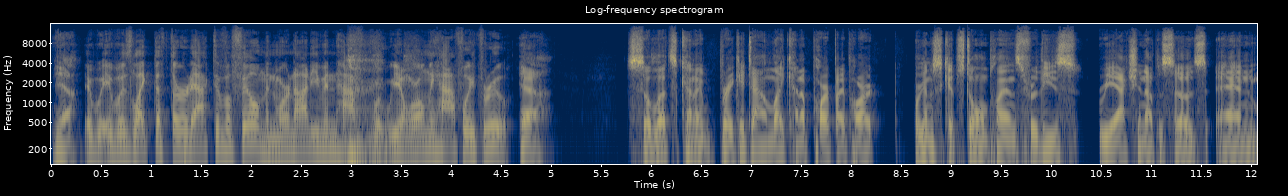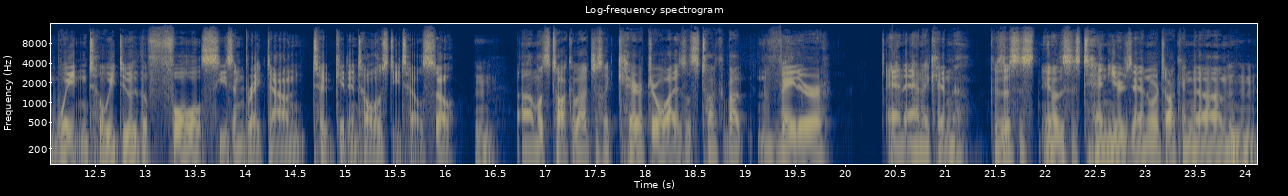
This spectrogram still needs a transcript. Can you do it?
Yeah. It, it was like the third act of a film, and we're not even half. we're, you know, we're only halfway through. Yeah. So let's kind of break it down like kind of part by part. We're going to skip stolen plans for these reaction episodes and wait until we do the full season breakdown to get into all those details. So Hmm. um, let's talk about just like character wise. Let's talk about Vader and Anakin because this is you know this is ten years in. We're talking um, Mhm.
